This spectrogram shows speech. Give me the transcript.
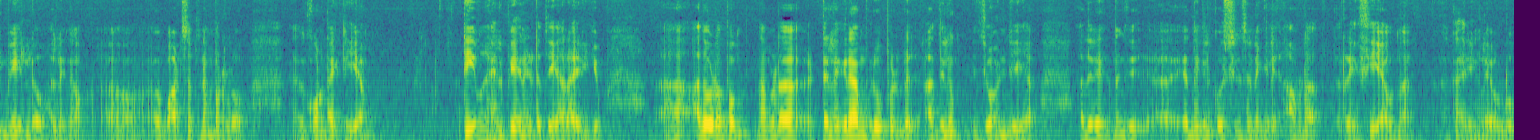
ഇമെയിലിലോ അല്ലെങ്കിൽ വാട്സപ്പ് നമ്പറിലോ കോൺടാക്റ്റ് ചെയ്യാം. ടീം ഹെൽപ്പ് ചെയ്യാനായിട്ട് തയ്യാറായിരിക്കും. അതോടൊപ്പം നമ്മുടെ ടെലഗ്രാം ഗ്രൂപ്പ് ഉണ്ട് അതിലും ജോയിൻ ചെയ്യുക. അതിൽ നിങ്ങൾക്ക് എന്തെങ്കിലും ക്വസ്റ്റ്യൻസ് ഉണ്ടെങ്കിൽ അവിടെ റേസ് ചെയ്യാവുന്ന കാര്യങ്ങളേ ഉള്ളൂ.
